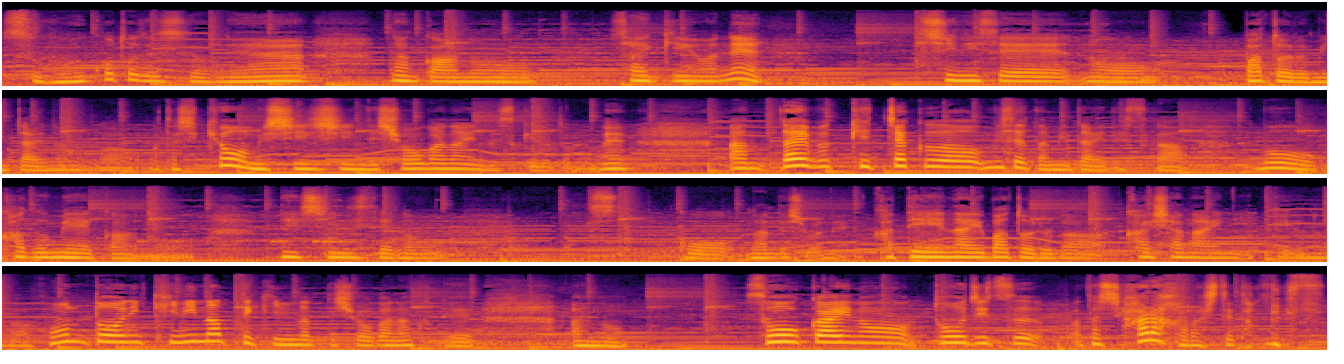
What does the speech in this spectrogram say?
すごいことですよね。なんかあの最近はね老舗のバトルみたいなのが私興味津々でしょうがないんですけれどもね。あだいぶ決着を見せたみたいですが某家具メーカーの、ね、老舗のこうなんでしょうね家庭内バトルが会社内にっていうのが本当に気になって気になってしょうがなくてあの総会の当日私ハラハラしてたんです。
